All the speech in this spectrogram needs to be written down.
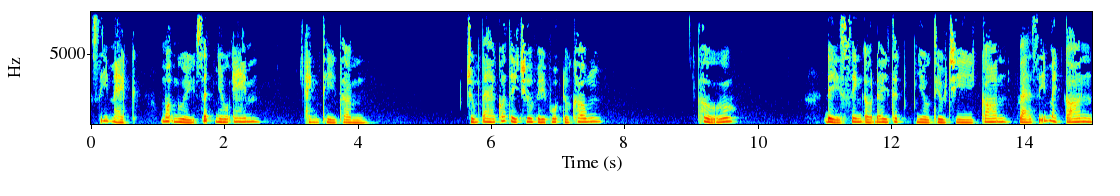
Sĩ mạch, mọi người rất nhớ em. Anh thì thầm. Chúng ta có thể chưa về vội được không? Hử? Để sinh ở đây thật nhiều thiều trì con và dĩ mạch con.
